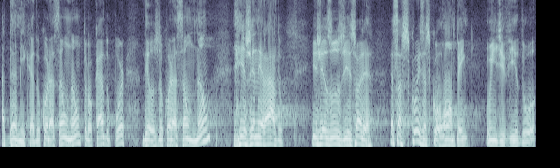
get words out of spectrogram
adâmica, do coração não trocado por Deus, do coração não regenerado. E Jesus diz: Olha, essas coisas corrompem o indivíduo,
